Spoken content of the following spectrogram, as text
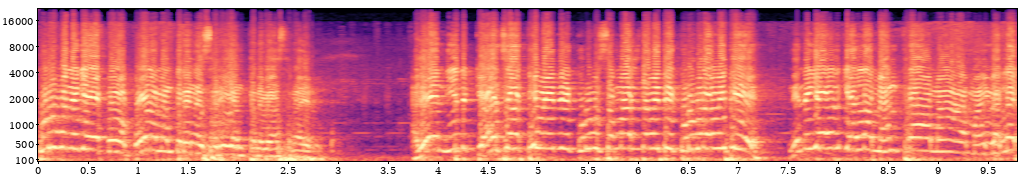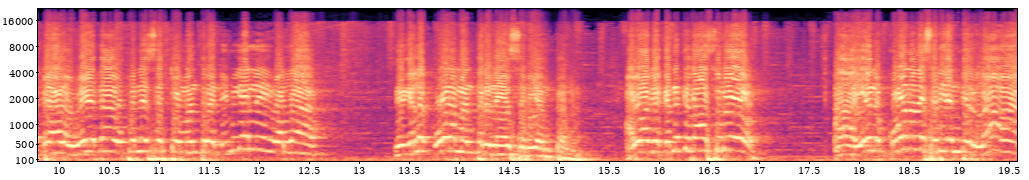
ಕುರುಬನಿಗೆ ಕೋಣ ಮಂತ್ರನೇ ಸರಿ ಅಂತ ವ್ಯಾಸರಾಯರು. ಅದೇ ನೀನು ಕೆಳಜಾತಿಯವಿದಿ ಕುರುಬ ಸಮಾಜದವಿದಿ ಕುರುಬರವಿದಿ ನಿನಗೆ ಅದಕ್ಕೆಲ್ಲ ಮಂತ್ರ ಇವೆಲ್ಲ ವೇದ, ಉಪನಿಷತ್ತು ಮಂತ್ರ, ನಿಮಗೆಲ್ಲ ಇವೆಲ್ಲ, ನಿಮಗೆಲ್ಲ ಕೋಣ ಮಂತ್ರನೇ ಸರಿ ಅಂತ ಅವಾಗ ಕನಕದಾಸರು, ಆ, ಏನು ಕೋಣನೇ ಸರಿ ಅಂದಿರಲ್ಲ, ಆ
